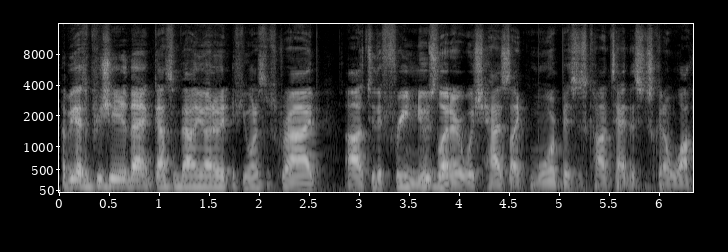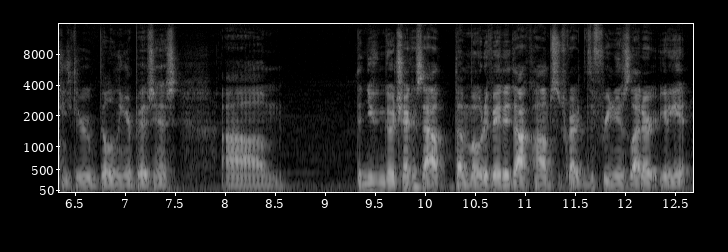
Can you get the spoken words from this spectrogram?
hope you guys appreciated that, got some value out of it. If you want to subscribe uh, to the free newsletter, which has like more business content that's just going to walk you through building your business, um, then you can go check us out, themowtivated.com. Subscribe to the free newsletter. You're going to get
